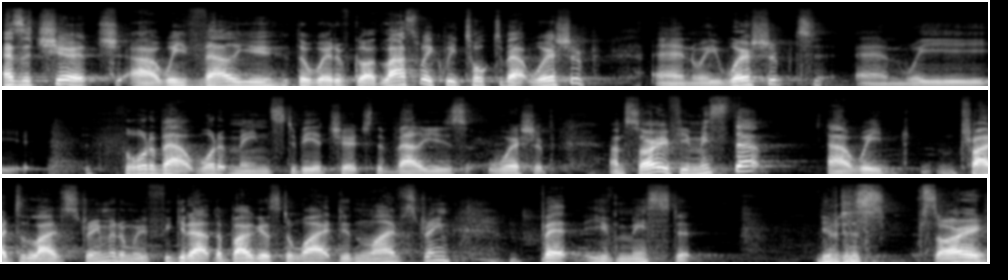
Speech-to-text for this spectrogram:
As a church, uh, we value the Word of God. Last week we talked about worship and we worshipped and we thought about what it means to be a church that values worship. I'm sorry if you missed that. Uh, we tried to live stream it and we figured out the bug as to why it didn't live stream, but you've missed it. You're just sorry.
